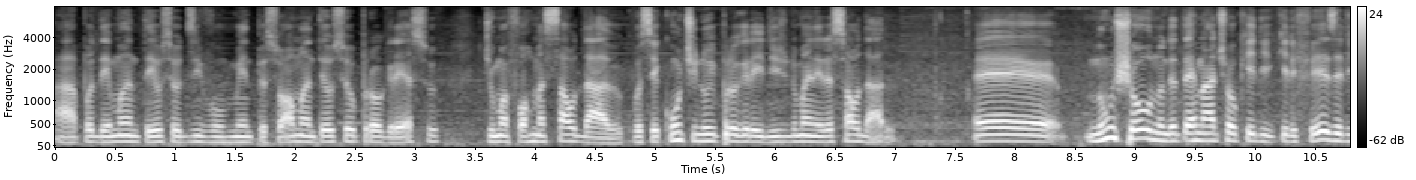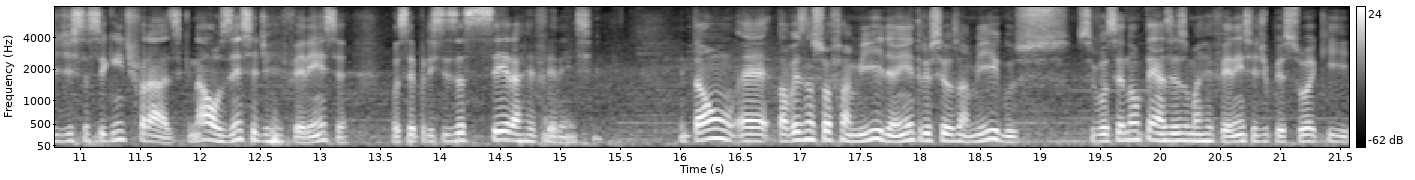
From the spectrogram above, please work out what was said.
a poder manter o seu desenvolvimento pessoal, manter o seu progresso de uma forma saudável, que você continue progredindo de maneira saudável. É, num show, num determinado show que ele, que ele fez, ele disse a seguinte frase: que na ausência de referência, você precisa ser a referência. Então, é, talvez na sua família, entre os seus amigos, se você não tem às vezes uma referência de pessoa que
